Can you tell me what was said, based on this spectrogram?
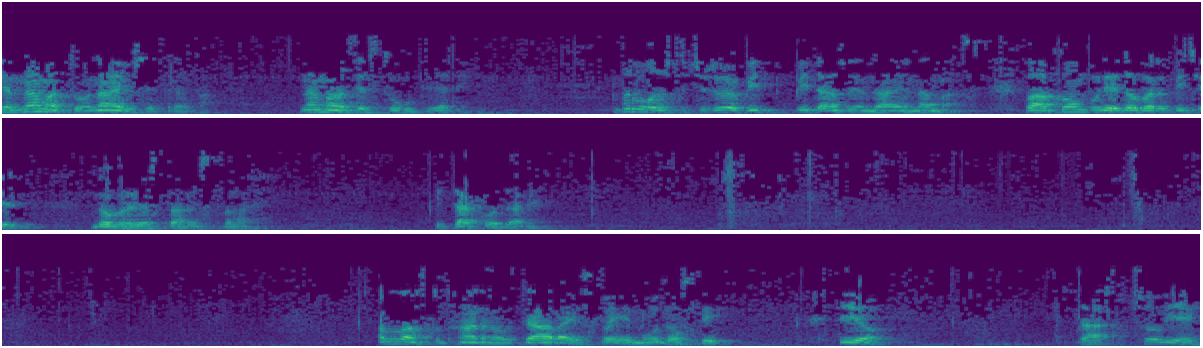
Jer nama to najviše treba. Namaz je stup vjeri. Prvo što će čovjek biti bit danas dan je namaz. Pa ako on bude dobar, bit će dobre i ostale stvari. I tako dalje. Allah subhanahu wa ta'ala je svoje mudrosti htio da čovjek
